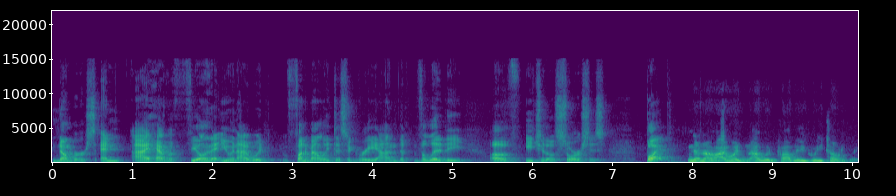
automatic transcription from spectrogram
numbers. And i have a feeling that you and i would fundamentally disagree on the validity of each of those sources. But no no i wouldn't. I would probably agree totally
